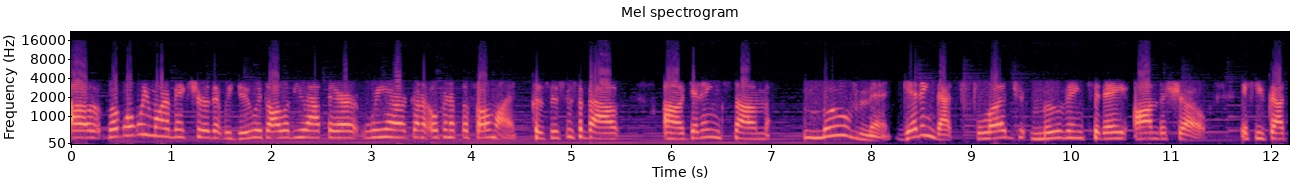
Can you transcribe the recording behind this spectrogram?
Uh, but what we want to make sure that we do with all of you out there, we are going to open up the phone line because this is about uh, getting some movement, getting that sludge moving today on the show. If you've got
